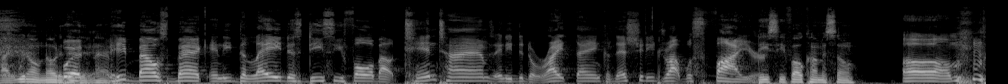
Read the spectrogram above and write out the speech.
Like we don't know that that didn't happen. he bounced back and he delayed this DC four about ten times, and he did the right thing because that shit he dropped was fire. DC four coming soon. Um,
